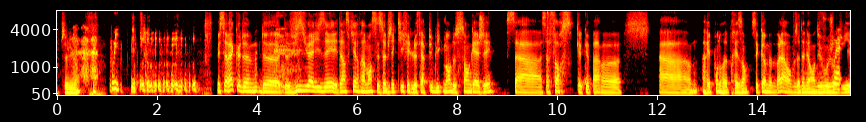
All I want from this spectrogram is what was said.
Absolument. Oui. Mais c'est vrai que de, de, visualiser et d'inscrire vraiment ses objectifs et de le faire publiquement, de s'engager, ça, ça force quelque part euh, à, à, répondre présent. C'est comme, voilà, on vous a donné rendez-vous aujourd'hui,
